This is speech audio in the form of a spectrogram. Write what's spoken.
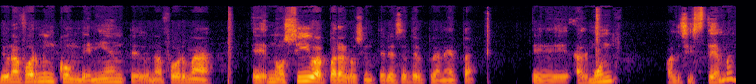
de una forma inconveniente, de una forma eh, nociva para los intereses del planeta, eh, al mundo, al sistema,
